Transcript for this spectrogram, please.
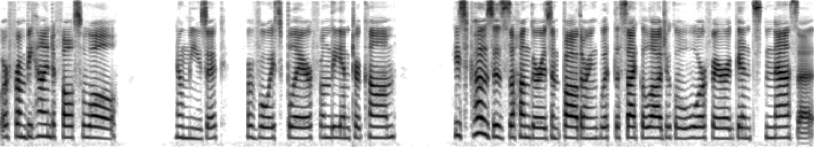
or from behind a false wall. No music or voice blare from the intercom. He supposes the hunger isn't bothering with the psychological warfare against NASA.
